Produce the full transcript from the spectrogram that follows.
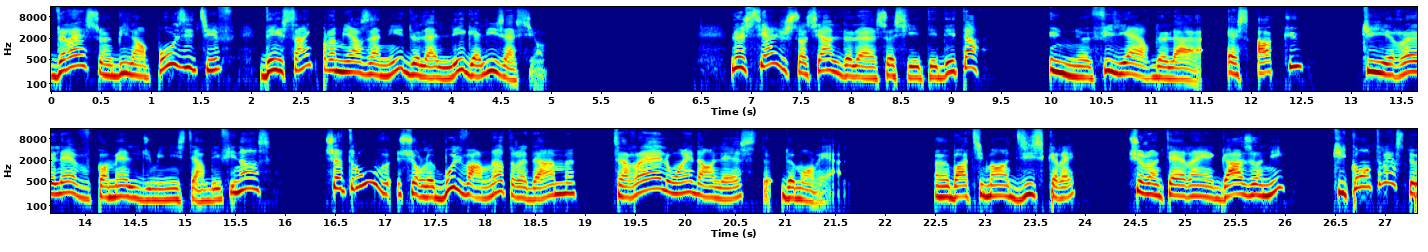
dresse un bilan positif des cinq premières années de la légalisation. Le siège social de la Société d'État, une filière de la SAQ, qui relève comme elle du ministère des Finances, se trouve sur le boulevard Notre-Dame, très loin dans l'est de Montréal. Un bâtiment discret, sur un terrain gazonné, qui contraste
